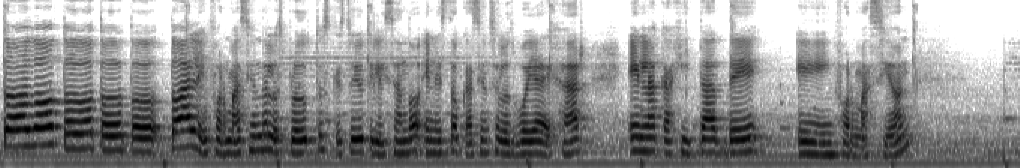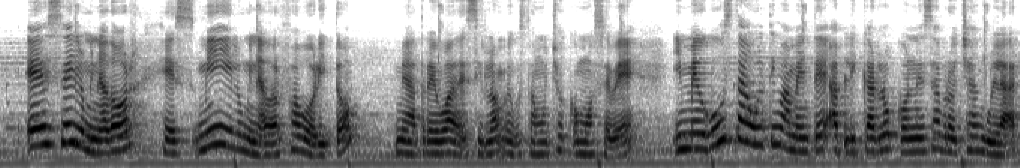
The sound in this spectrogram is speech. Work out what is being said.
Todo, todo, todo, todo, toda la información de los productos que estoy utilizando en esta ocasión se los voy a dejar en la cajita de eh, información. Ese iluminador es mi iluminador favorito, me atrevo a decirlo, me gusta mucho cómo se ve y me gusta últimamente aplicarlo con esa brocha angular,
